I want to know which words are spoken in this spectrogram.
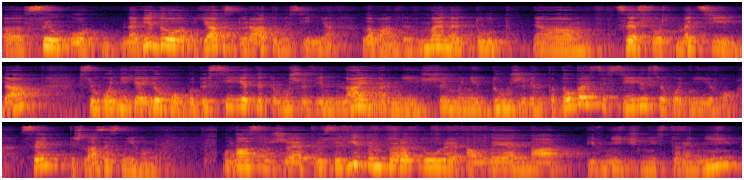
е, ссылку на відео, як збирати насіння лаванди. В мене тут е, це сорт Матільда. Сьогодні я його буду сіяти, тому що він найгарніший. Мені дуже він подобається. Сію сьогодні його. Все, пішла за снігом. У нас вже плюсові температури, але на північній стороні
